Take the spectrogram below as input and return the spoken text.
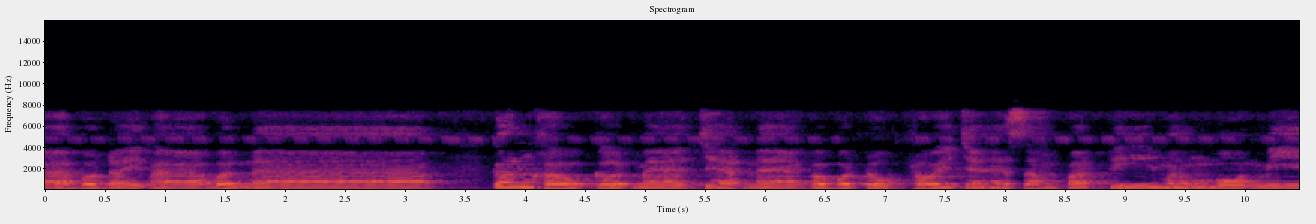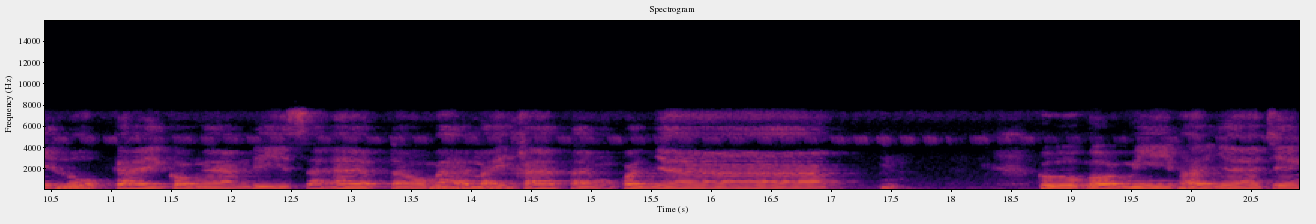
าบ่ได้ภาวนากันเขาเกิดมาแจกนาก็บ่ตกถอยแจ้สัมปติมั่งมูลมีลูกไก่ก็งามดีสะอาดเตาว่าไหลขาดตั้งปัญญา กูบ่มีพยาเจง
